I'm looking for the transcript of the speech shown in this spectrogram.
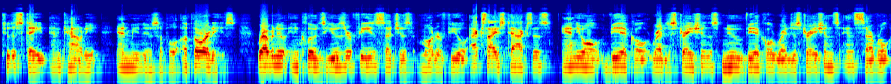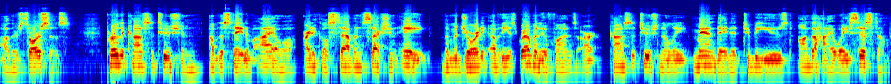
to the state and county and municipal authorities. Revenue includes user fees such as motor fuel excise taxes, annual vehicle registrations, new vehicle registrations, and several other sources. Per the Constitution of the State of Iowa, Article 7, Section 8, the majority of these revenue funds are constitutionally mandated to be used on the highway system.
